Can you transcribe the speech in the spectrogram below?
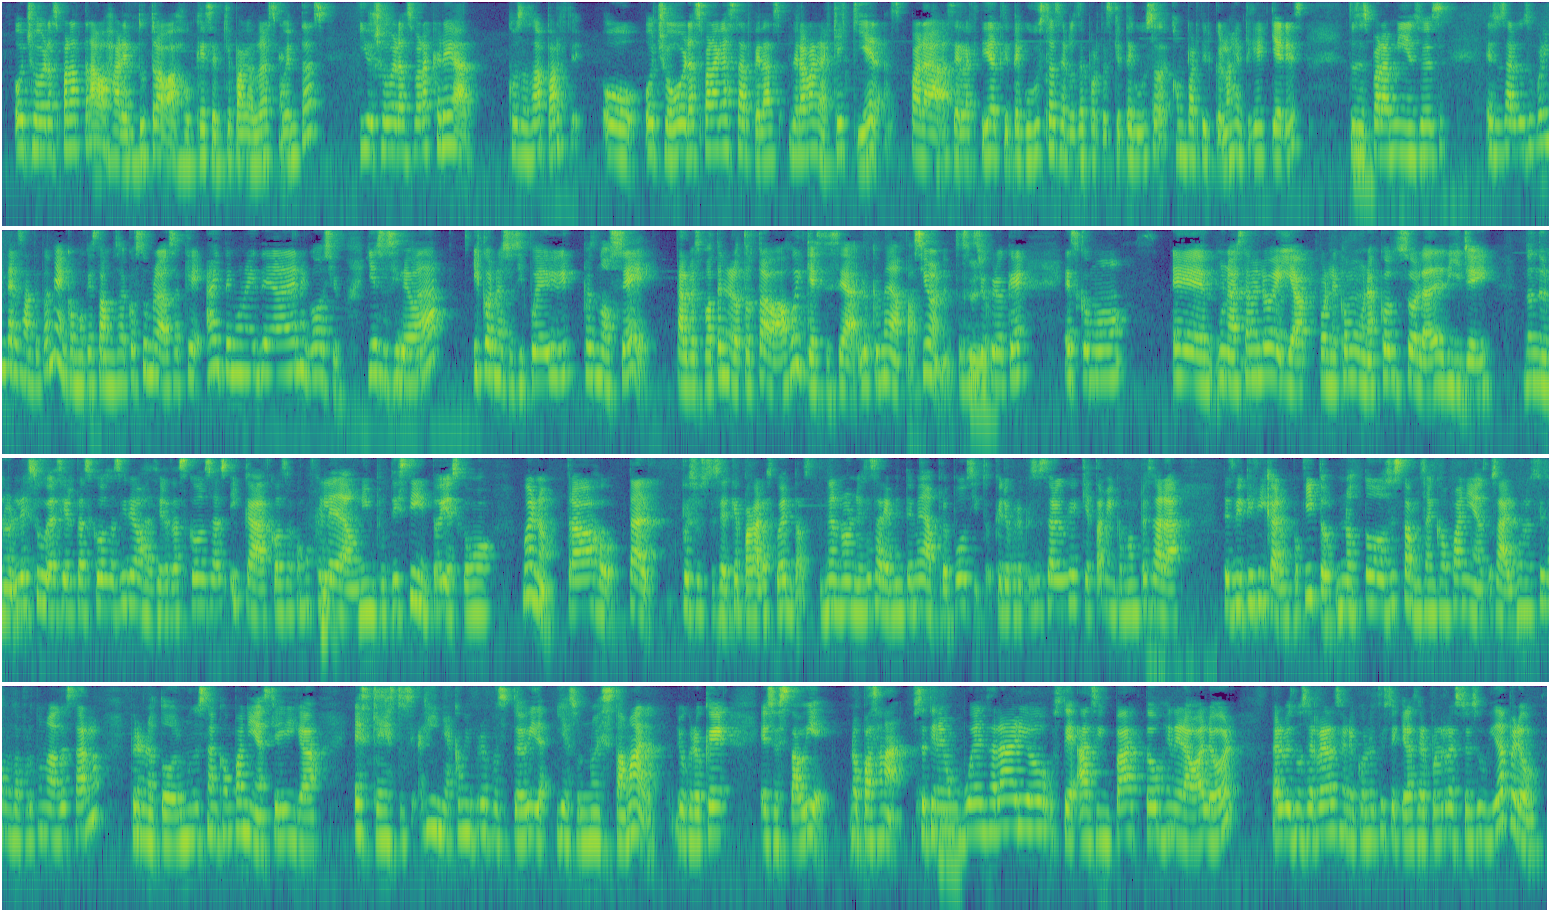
8 horas para trabajar en tu trabajo, que es el que paga las cuentas, y 8 horas para crear cosas aparte o ocho horas para gastártelas de la manera que quieras, para hacer la actividad que te gusta, hacer los deportes que te gusta, compartir con la gente que quieres. Entonces, mm. para mí eso es, eso es algo súper interesante también, como que estamos acostumbrados a que, ay, tengo una idea de negocio y eso sí le va a dar y con eso sí puede vivir, pues no sé, tal vez pueda tener otro trabajo y que este sea lo que me da pasión. Entonces, yo creo que es como, eh, una vez también lo veía, pone como una consola de DJ donde uno le sube a ciertas cosas y le baja a ciertas cosas y cada cosa como que le da un input distinto y es como, bueno, trabajo, tal, pues usted es el que paga las cuentas, no, no necesariamente me da propósito, que yo creo que eso es algo que hay que también como empezar a desmitificar un poquito. No todos estamos en compañías, o sea, algunos que somos afortunados de estarlo, pero no todo el mundo está en compañías que diga, es que esto se alinea con mi propósito de vida y eso no está mal. Yo creo que eso está bien, no pasa nada. Usted tiene un mm. buen salario, usted hace impacto, genera valor tal vez no se relacione con lo que usted quiere hacer por el resto de su vida, pero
